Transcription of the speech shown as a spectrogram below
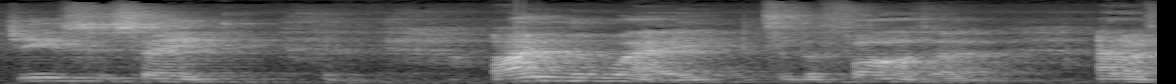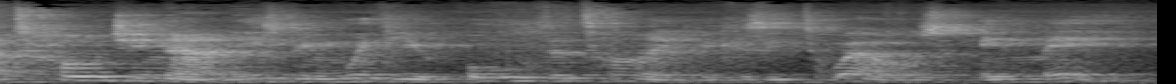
Jesus is saying, I'm the way to the Father, and I've told you now, and he's been with you all the time because he dwells in me.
